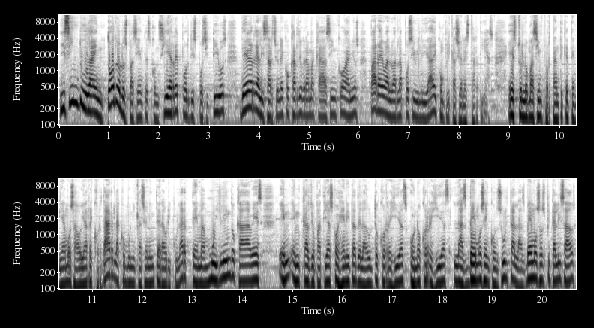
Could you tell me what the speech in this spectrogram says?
Y sin duda, en todos los pacientes con cierre por dispositivos debe realizarse un ecocardiograma cada 5 años para evaluar la posibilidad de complicaciones tardías. Esto es lo más importante que teníamos hoy a recordar, la comunicación interauricular, tema muy lindo cada vez en, cardiopatías congénitas del adulto corregidas o no corregidas, las vemos en consulta, las vemos hospitalizados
